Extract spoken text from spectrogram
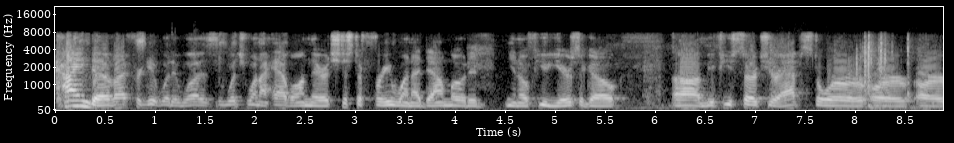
Kind of. I forget what it was, which one I have on there. It's just a free one I downloaded, you know, a few years ago. Um, if you search your App Store or, or, or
